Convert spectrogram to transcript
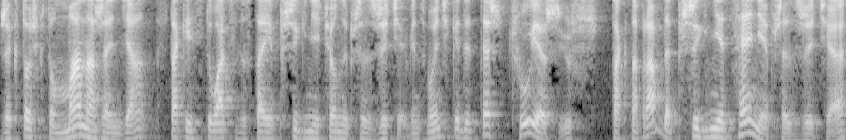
że ktoś, kto ma narzędzia, w takiej sytuacji zostaje przygnieciony przez życie. Więc w momencie, kiedy też czujesz już tak naprawdę przygniecenie przez życie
